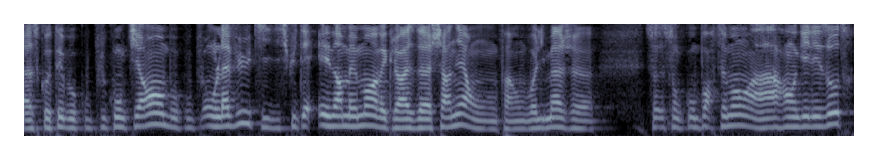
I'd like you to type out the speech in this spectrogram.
a ce côté beaucoup plus conquérant, beaucoup plus... On l'a vu, qui discutait énormément avec le reste de la charnière. On, enfin, on voit l'image, euh, son, comportement à haranguer les autres.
